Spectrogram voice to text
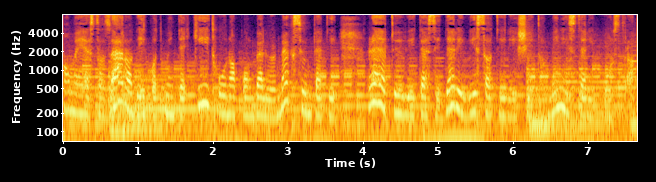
amely ezt a záradékot mintegy két hónapon belül megszünteti, lehetővé teszi Deri visszatérését a miniszteri posztra,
